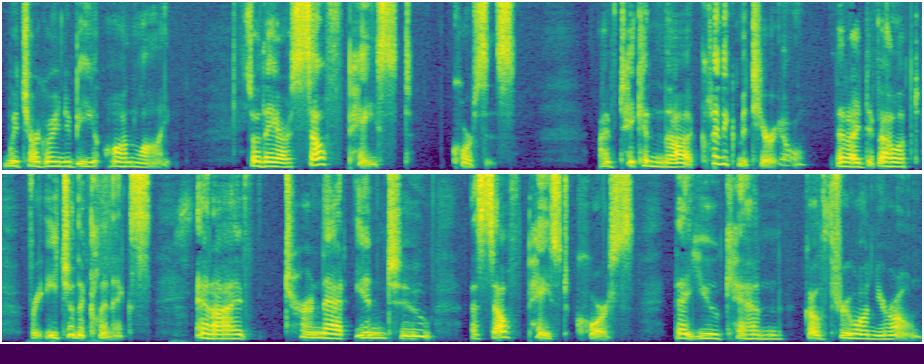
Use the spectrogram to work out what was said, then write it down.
which are going to be online. So they are self paced courses. I've taken the clinic material that I developed for each of the clinics and I've turned that into a self paced course that you can go through on your own.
